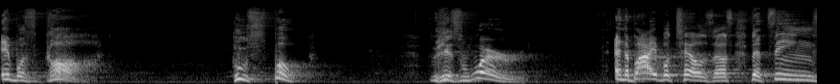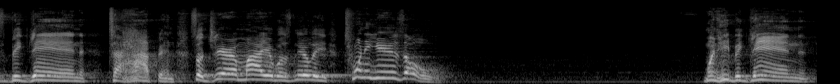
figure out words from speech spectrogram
It was God who spoke his word and the Bible tells us that things began to happen. So Jeremiah was nearly 20 years old when he began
